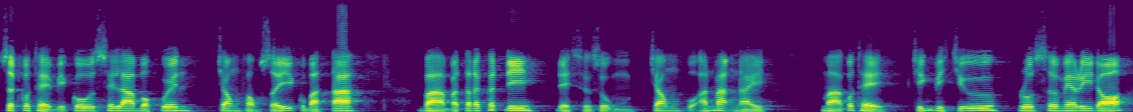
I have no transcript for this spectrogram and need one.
Rất có thể bị cô Sela bỏ quên Trong phòng giấy của bà ta Và bà ta đã cất đi Để sử dụng trong vụ án mạng này Mà có thể Chính vì chữ Rosemary đó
